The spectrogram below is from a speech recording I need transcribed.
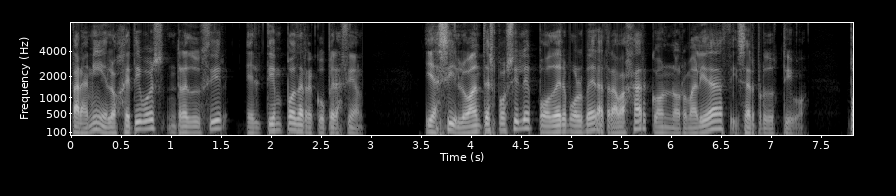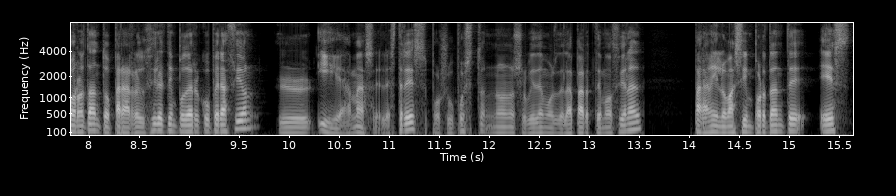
Para mí el objetivo es reducir el tiempo de recuperación y así lo antes posible poder volver a trabajar con normalidad y ser productivo. Por lo tanto, para reducir el tiempo de recuperación y además el estrés, por supuesto, no nos olvidemos de la parte emocional, para mí lo más importante es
